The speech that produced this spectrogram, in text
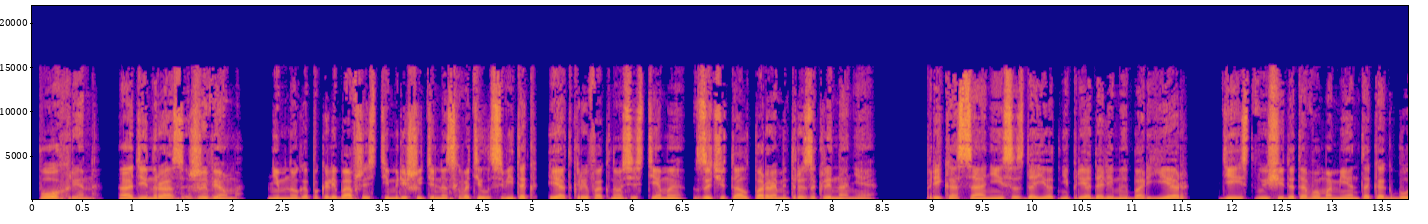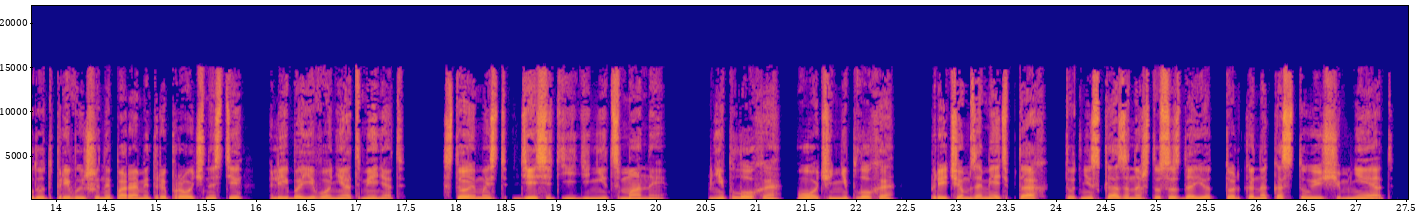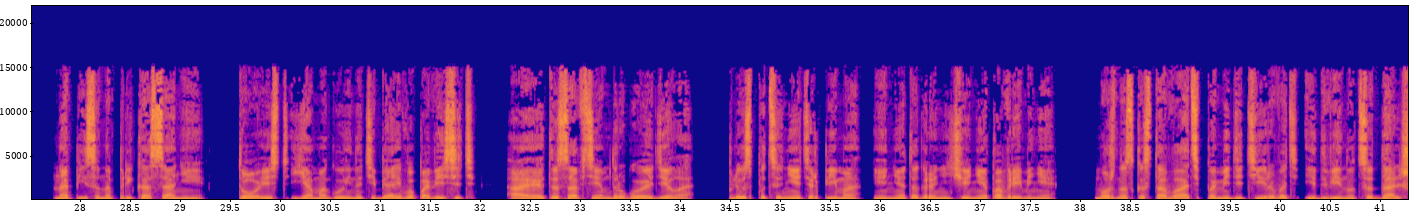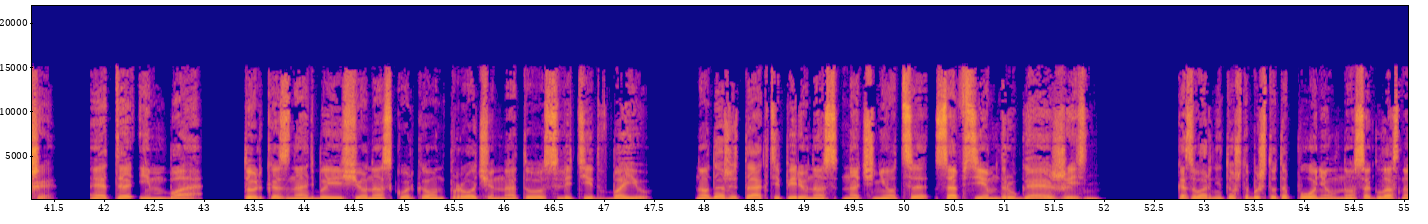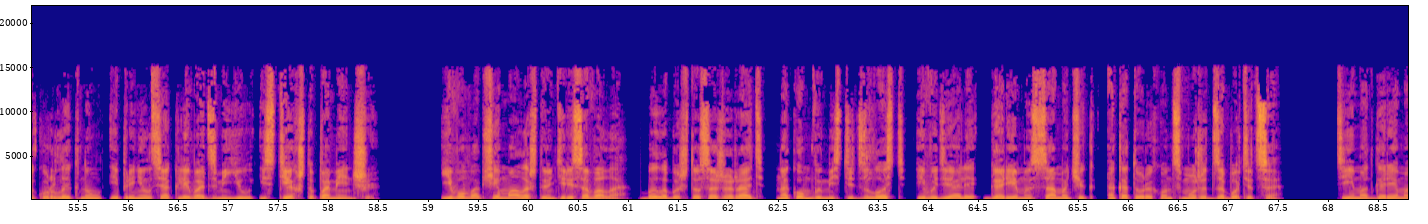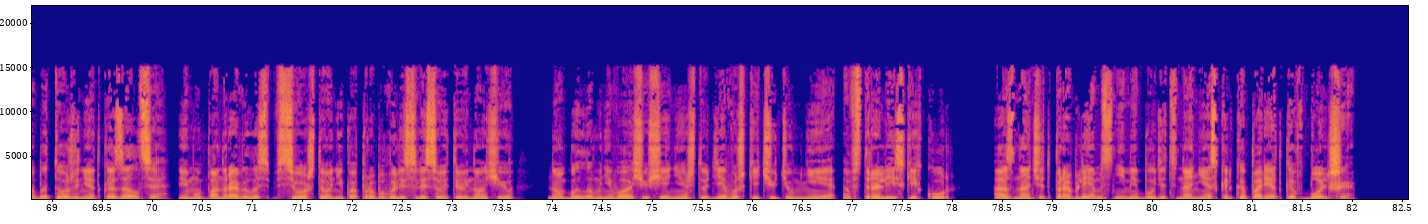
«Похрен, один раз живем». Немного поколебавшись, Тим решительно схватил свиток и, открыв окно системы, зачитал параметры заклинания. При касании создает непреодолимый барьер, действующий до того момента, как будут превышены параметры прочности, либо его не отменят. Стоимость — 10 единиц маны. Неплохо, очень неплохо. Причем, заметь, птах, тут не сказано, что создает только на кастующем, нет. Написано при касании, то есть я могу и на тебя его повесить. А это совсем другое дело. Плюс по цене терпимо, и нет ограничения по времени. Можно скостовать, помедитировать и двинуться дальше. Это имба. Только знать бы еще, насколько он прочен, а то слетит в бою. Но даже так теперь у нас начнется совсем другая жизнь. Казуар не то чтобы что-то понял, но согласно курлыкнул и принялся клевать змею из тех, что поменьше. Его вообще мало что интересовало. Было бы что сожрать, на ком выместить злость и в идеале гаремы самочек, о которых он сможет заботиться. Тим от гарема бы тоже не отказался, ему понравилось все, что они попробовали с лесой той ночью, но было в него ощущение, что девушки чуть умнее австралийских кур, а значит, проблем с ними будет на несколько порядков больше.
